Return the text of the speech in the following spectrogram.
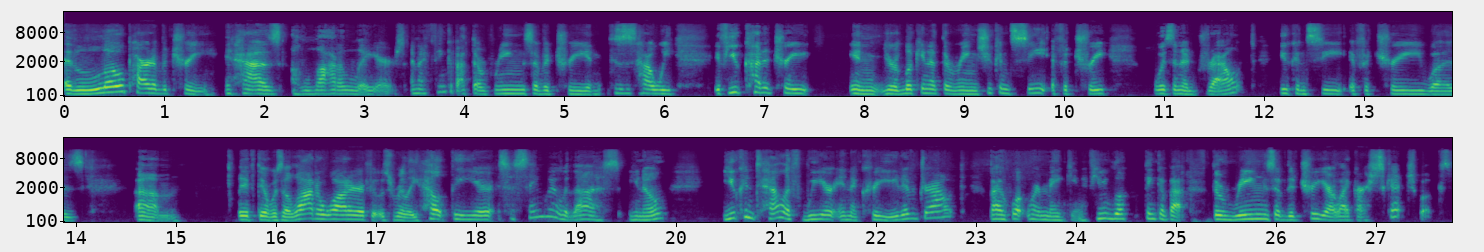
a low part of a tree it has a lot of layers and i think about the rings of a tree and this is how we if you cut a tree and you're looking at the rings you can see if a tree was in a drought you can see if a tree was um if there was a lot of water if it was really healthy year it's the same way with us you know? You can tell if we are in a creative drought by what we're making. If you look, think about the rings of the tree are like our sketchbooks.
